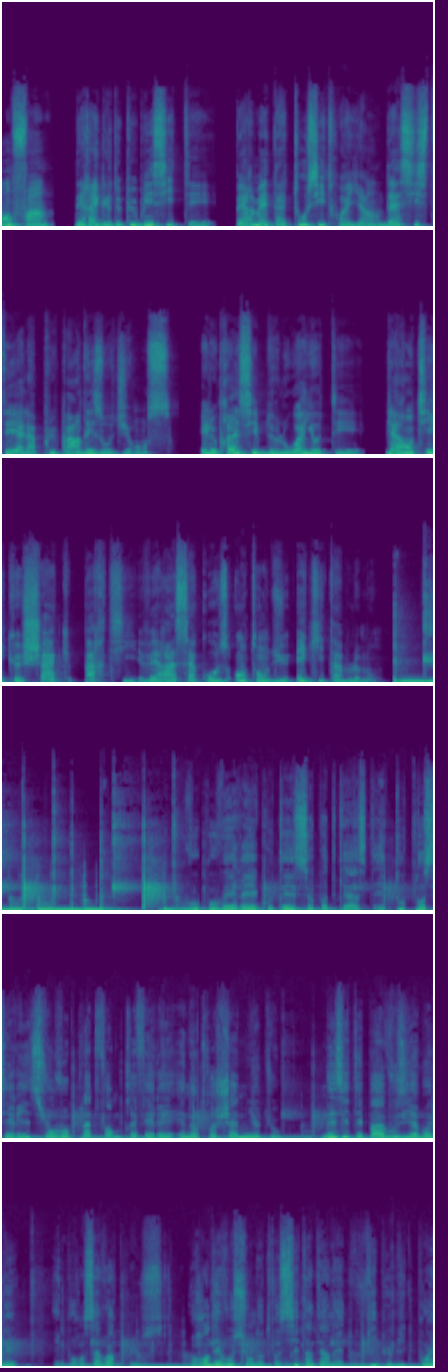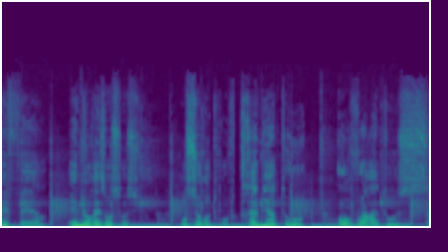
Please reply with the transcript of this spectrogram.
Enfin, des règles de publicité permettent à tout citoyen d'assister à la plupart des audiences, et le principe de loyauté garantit que chaque partie verra sa cause entendue équitablement. Vous pouvez réécouter ce podcast et toutes nos séries sur vos plateformes préférées et notre chaîne YouTube. N'hésitez pas à vous y abonner. Et pour en savoir plus, rendez-vous sur notre site internet viepublic.fr et nos réseaux sociaux. On se retrouve très bientôt. Au revoir à tous.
